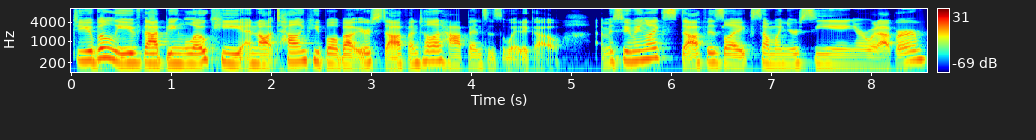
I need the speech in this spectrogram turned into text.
Do you believe that being low key and not telling people about your stuff until it happens is the way to go? I'm assuming like stuff is like someone you're seeing or whatever.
